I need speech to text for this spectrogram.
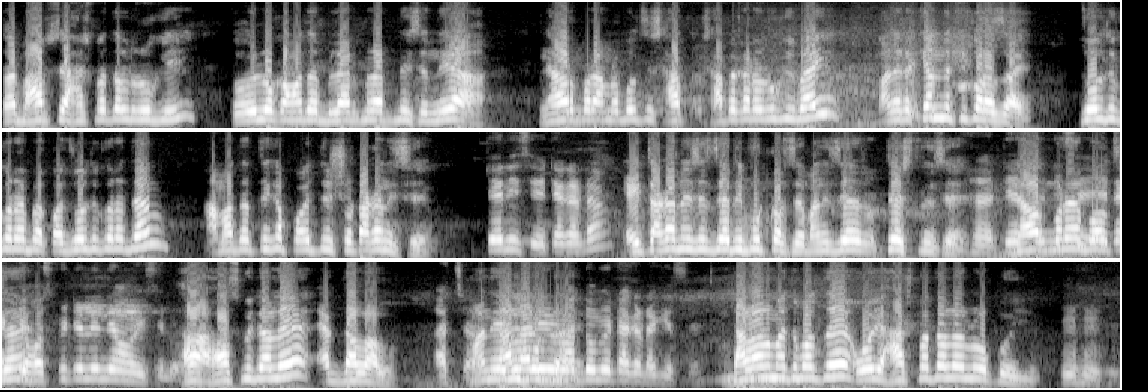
তাই ভাবছি হাসপাতালের রুগী তো ওই লোক আমাদের ব্লাড ব্লাড নিয়েছে নেয়া। নেওয়ার পরে আমরা বলছি সাপ- সাপে কাটা রুগী ভাই মানে এটা কেমনে কি করা যায়? জলদি করে জলদি করে দেন আমাদের থেকে পঁয়ত্রিশশো টাকা নিছে। কে নিছে এই টাকাটা? এই টাকা নিছে যে রিপোর্ট করছে মানে যে টেস্ট নিছে। নেওয়ার পরে বলছে হসপিটালে নেওয়া হয়েছিল? হ্যাঁ হসপিটালে এক দালাল। দালালির report দেয়। মাধ্যমে টাকাটা গেছে। দালাল মাঝে বলতে ওই হাসপাতালের লোক ওই। হুম হুম হুম।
